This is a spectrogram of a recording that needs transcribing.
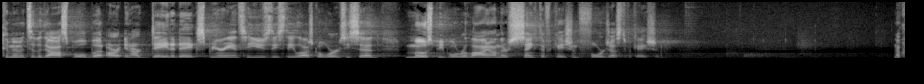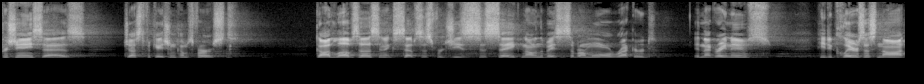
commitment to the gospel but our in our day-to-day experience he used these theological words. He said most people rely on their sanctification for justification. Now christianity says justification comes first god loves us and accepts us for jesus' sake not on the basis of our moral record isn't that great news he declares us not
